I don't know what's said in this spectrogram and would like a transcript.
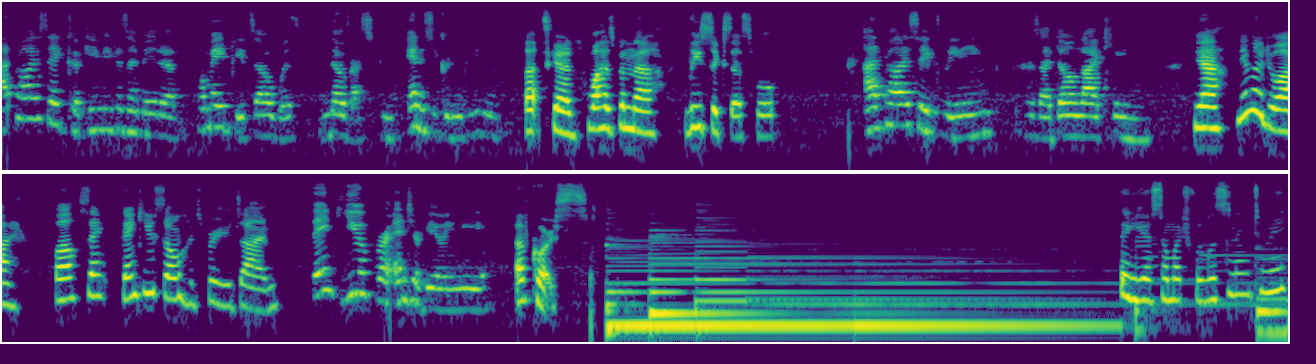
I'd probably say cooking because I made a homemade pizza with no recipe and a secret ingredient. That's good. What has been the least successful? I'd probably say cleaning because I don't like cleaning. Yeah, neither do I. Well, say, thank you so much for your time. Thank you for interviewing me. Of course. Thank you guys so much for listening to me.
